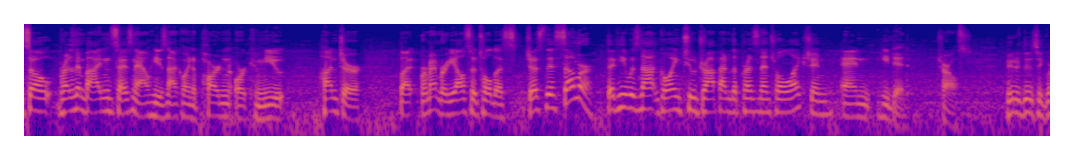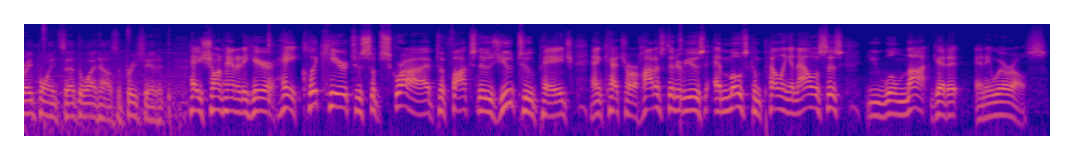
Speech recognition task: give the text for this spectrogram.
So President Biden says now he's not going to pardon or commute Hunter. But remember, he also told us just this summer that he was not going to drop out of the presidential election, and he did. Charles. Peter Doocy, great points at the White House. Appreciate it. Hey, Sean Hannity here. Hey, click here to subscribe to Fox News YouTube page and catch our hottest interviews and most compelling analysis. You will not get it anywhere else.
